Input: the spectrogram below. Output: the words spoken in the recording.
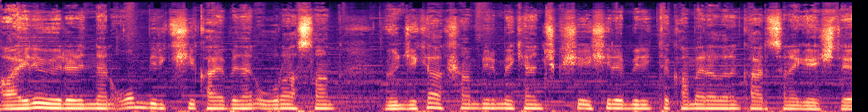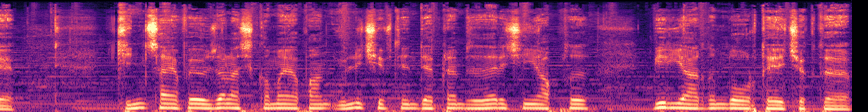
aile üyelerinden 11 kişi kaybeden Uğur Aslan önceki akşam bir mekan çıkışı eşiyle birlikte kameraların karşısına geçti. İkinci sayfaya özel açıklama yapan ünlü çiftin depremzedeler için yaptığı bir yardım da ortaya çıktı.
